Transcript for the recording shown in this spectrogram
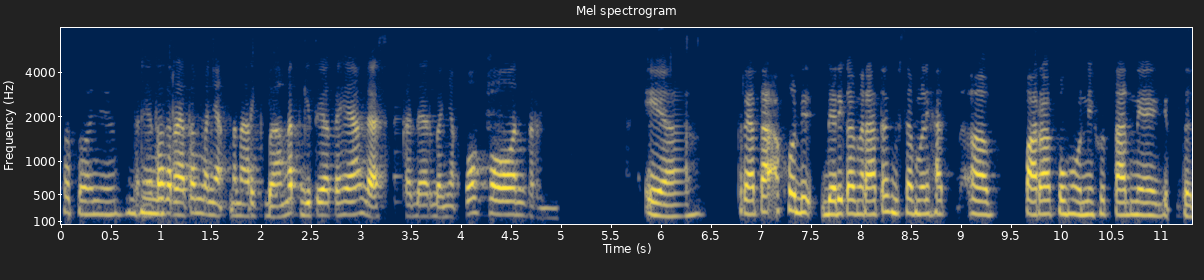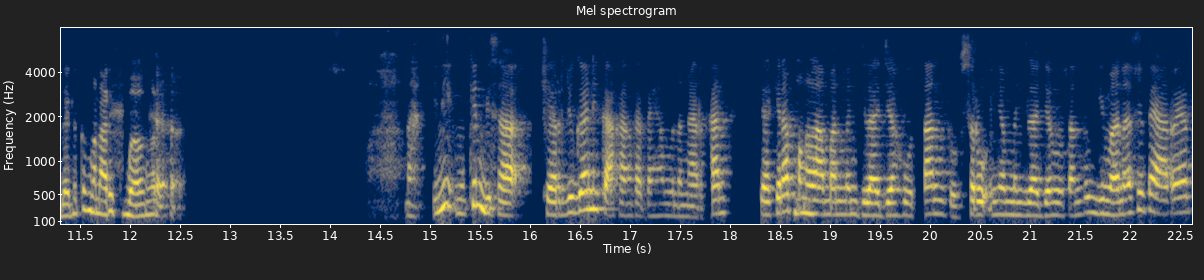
satuannya ternyata ternyata menarik banget gitu ya teh ya nggak sekadar banyak pohon ternyata iya ternyata aku di, dari kamera trap bisa melihat uh, para penghuni hutannya gitu dan itu menarik banget Nah, ini mungkin bisa share juga nih ke akan teteh yang mendengarkan, kira-kira hmm. pengalaman menjelajah hutan tuh, serunya menjelajah hutan tuh gimana sih Teh Aret?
